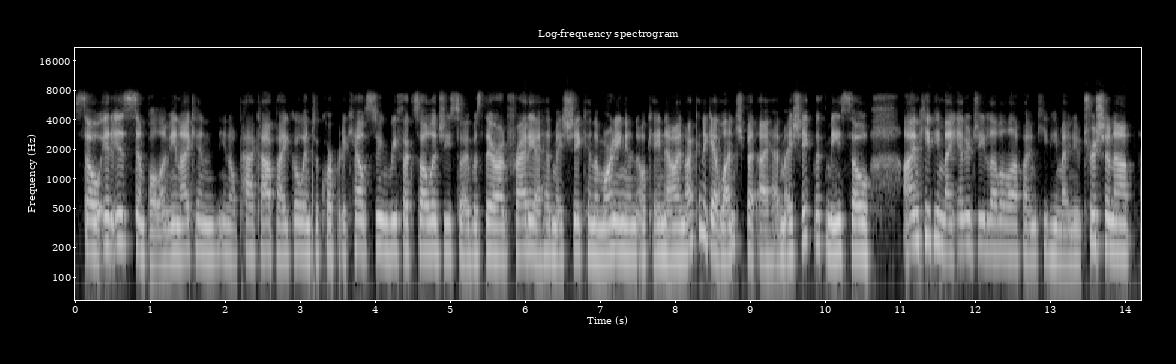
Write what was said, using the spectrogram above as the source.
So it is simple. I mean, I can, you know, pack up. I go into corporate accounts doing reflexology. So I was there on Friday. I had my shake in the morning, and okay, now I'm not going to get lunch, but I had my shake with me. So I'm keeping my energy level up. I'm keeping my nutrition up.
